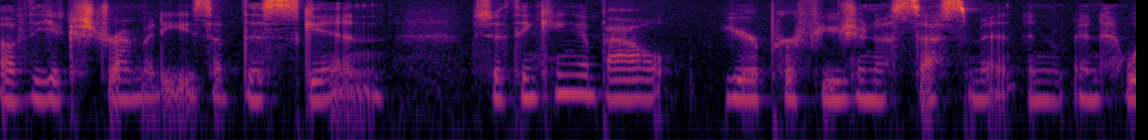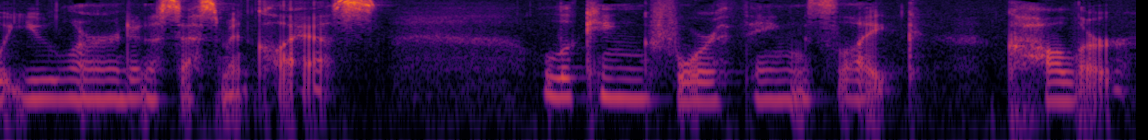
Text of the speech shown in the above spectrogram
of the extremities of the skin. So, thinking about your perfusion assessment and, and what you learned in assessment class, looking for things like color.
